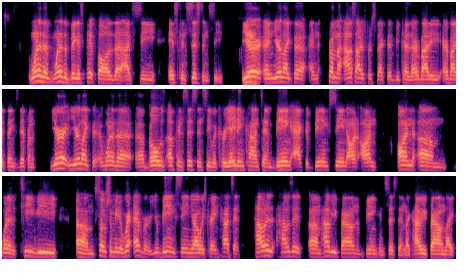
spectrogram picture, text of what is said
One of the one of the biggest pitfalls that I see is consistency. You're yeah. and you're like the and from an outsider's perspective because everybody everybody thinks differently. You're you're like the, one of the uh, goals of consistency with creating content, being active, being seen on on on um whatever TV, um, social media, wherever you're being seen, you're always creating content. How is how's it? Um, how have you found being consistent? Like how have you found like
